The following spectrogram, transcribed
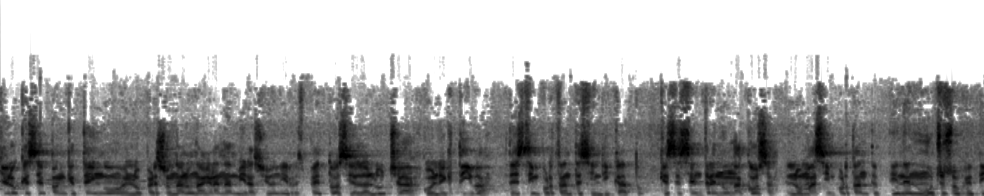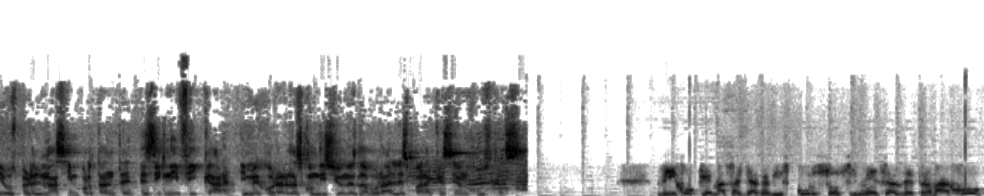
quiero que sepan que tengo en lo personal una gran admiración y respeto hacia la lucha colectiva de este importante sindicato, que se centra en una cosa, en lo más importante. Tienen muchos objetivos, pero el más importante es dignificar y mejorar las condiciones laborales para que sean justas. Dijo que más allá de discursos y mesas de trabajo,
